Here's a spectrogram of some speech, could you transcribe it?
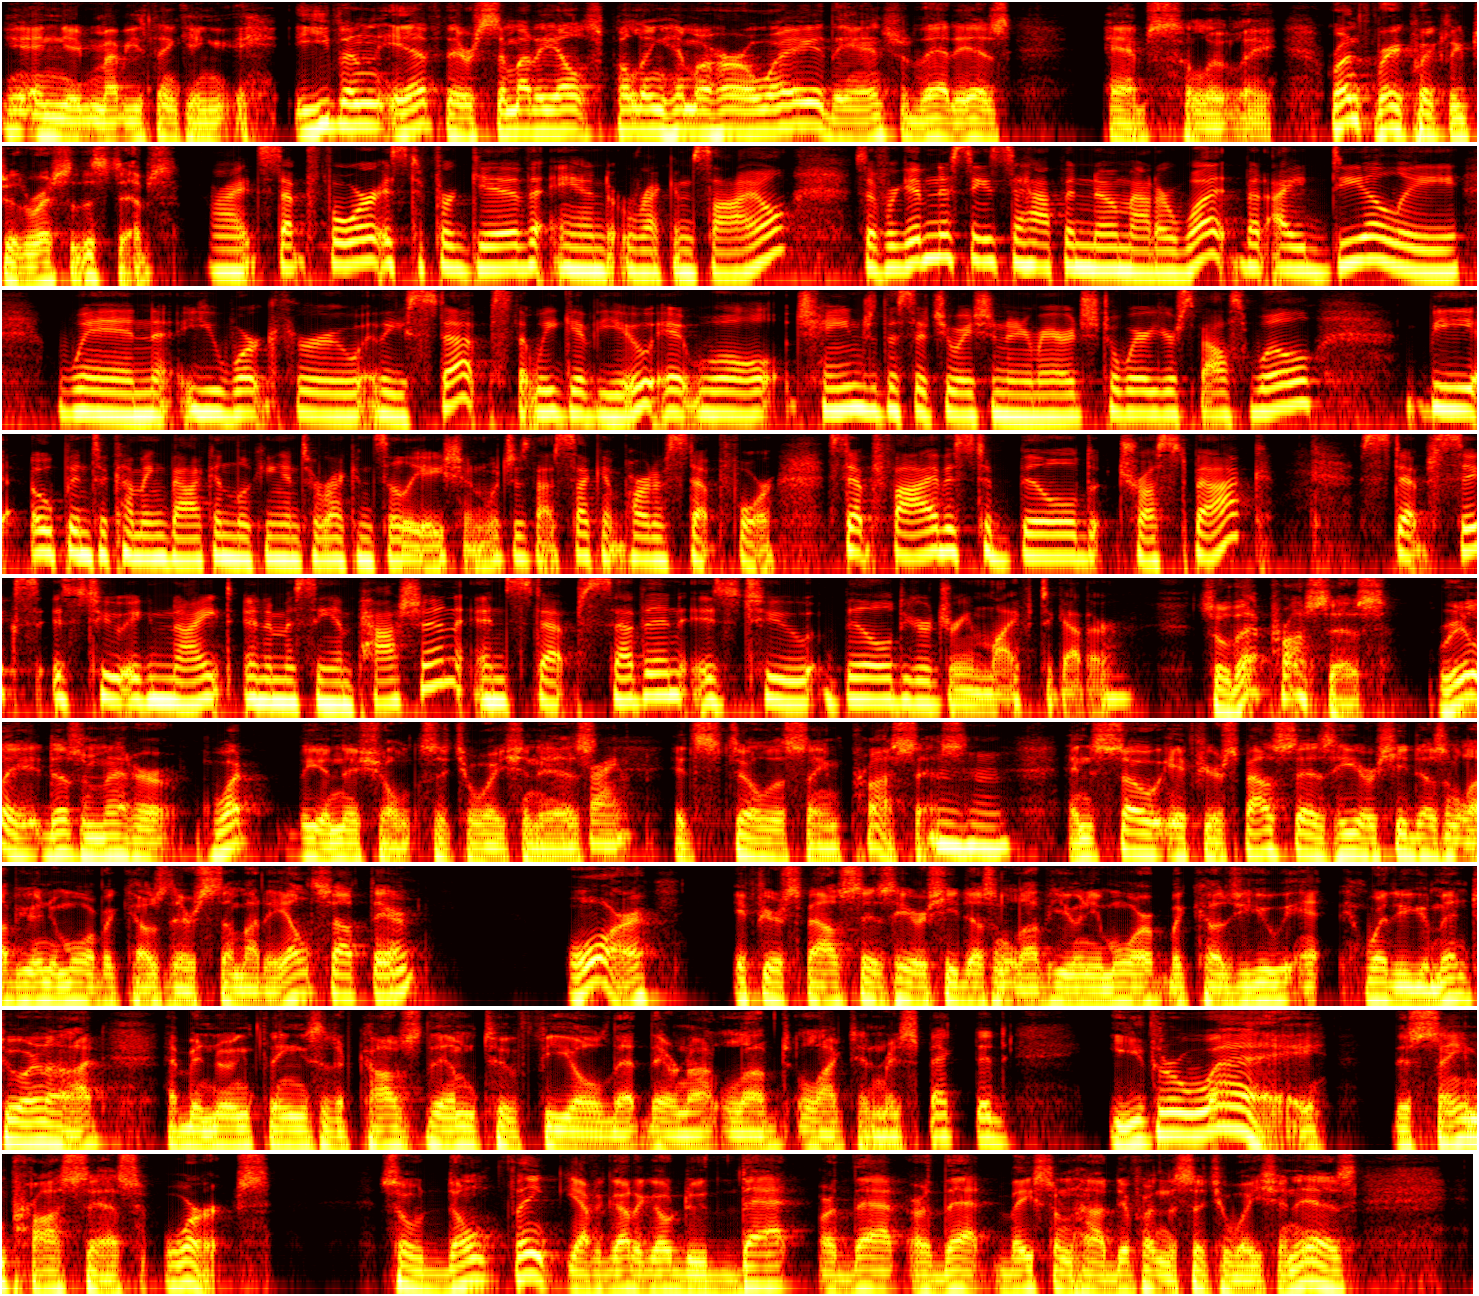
And you might be thinking, even if there's somebody else pulling him or her away, the answer to that is absolutely. Run very quickly to the rest of the steps. All right. Step four is to forgive and reconcile. So forgiveness needs to happen no matter what. But ideally, when you work through these steps that we give you, it will change the situation in your marriage to where your spouse will be open to coming back and looking into reconciliation, which is that second part of step four. Step five is to build trust back. Step six is to ignite intimacy and passion. And step seven is to build your dream life together. So that process really it doesn't matter what the initial situation is. Right. Mm-hmm. It's still the same process. And so if your spouse says he or she doesn't love you anymore because there's somebody else out there, or if your spouse says he or she doesn't love you anymore because you, whether you meant to or not, have been doing things that have caused them to feel that they're not loved, liked, and respected, either way, the same process works. So don't think you have got to go do that or that or that based on how different the situation is.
